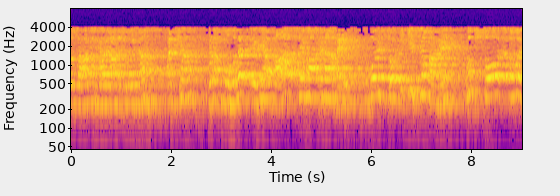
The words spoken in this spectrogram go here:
تو صحابی کا جانا سمجھ رہا اچھا ذرا مہلت دے دیں آپ سے مانگنا ہے، کوئی چھوٹی چیز کیوں مانگے، کچھ سوچ سمجھ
